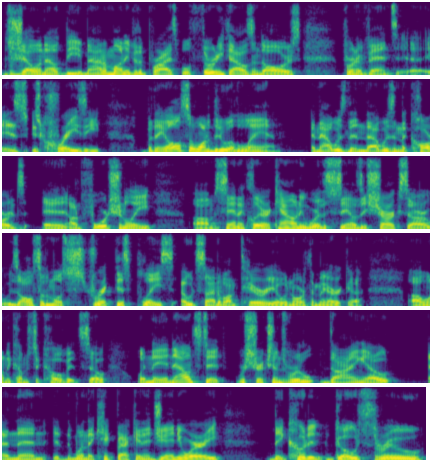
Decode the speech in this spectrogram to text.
Shelling out the amount of money for the prize pool, thirty thousand dollars for an event, uh, is is crazy. But they also wanted to do a LAN, and that was then that was in the cards. And unfortunately, um, Santa Clara County, where the San Jose Sharks are, was also the most strictest place outside of Ontario in North America uh, when it comes to COVID. So when they announced it, restrictions were dying out, and then it, when they kicked back in in January, they couldn't go through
